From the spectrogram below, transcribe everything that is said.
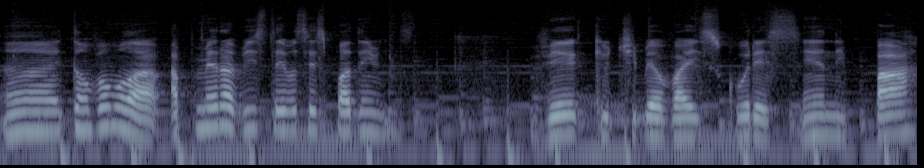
Uh, então vamos lá. À primeira vista aí vocês podem ver que o Tibia vai escurecendo e pá.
